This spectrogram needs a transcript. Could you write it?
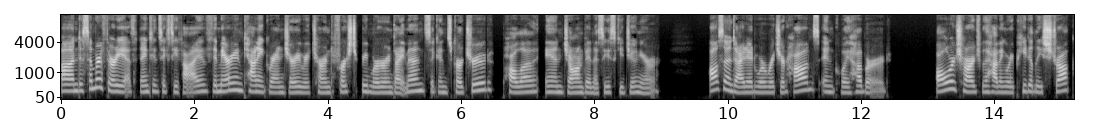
On December 30th, 1965, the Marion County Grand Jury returned first degree murder indictments against Gertrude, Paula, and John Baniszewski Jr. Also indicted were Richard Hobbs and Coy Hubbard. All were charged with having repeatedly struck,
